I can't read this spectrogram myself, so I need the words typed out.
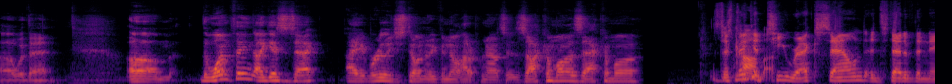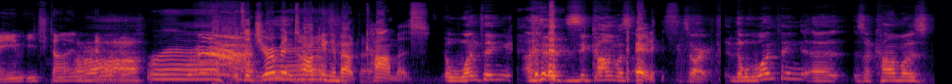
uh, with that. Um the one thing I guess Zach I really just don't even know how to pronounce it. Zacama, Zacama. Just make a T Rex sound instead of the name each time. and we're Ah. good. It's a German talking about commas. One thing Zacama's There it is. Sorry. The one thing uh, Zacama's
